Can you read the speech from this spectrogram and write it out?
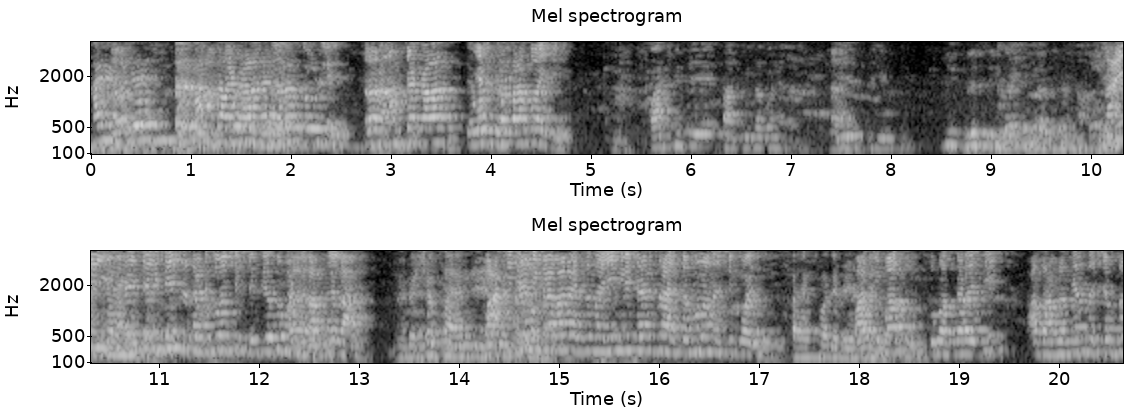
नाही म्हणजे आमच्या आपण काळात जोडले. सर आमच्या काळात एक तास व्हायचे पाचवी ते सातवीला पण येतात नाही स्पेशली त्यांच्यासाठी दोन शिक्षक देतो म्हणले आपल्याला. स्पेशल सायन्स बाकीच्यांनी काय बघायचं नाही इंग्लिश आणि सायन्स मुलांना शिकवायचं. सायन्समध्ये पाचवी पासून सुरुवात करायची. असं आपल्याला त्यांचा शब्द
